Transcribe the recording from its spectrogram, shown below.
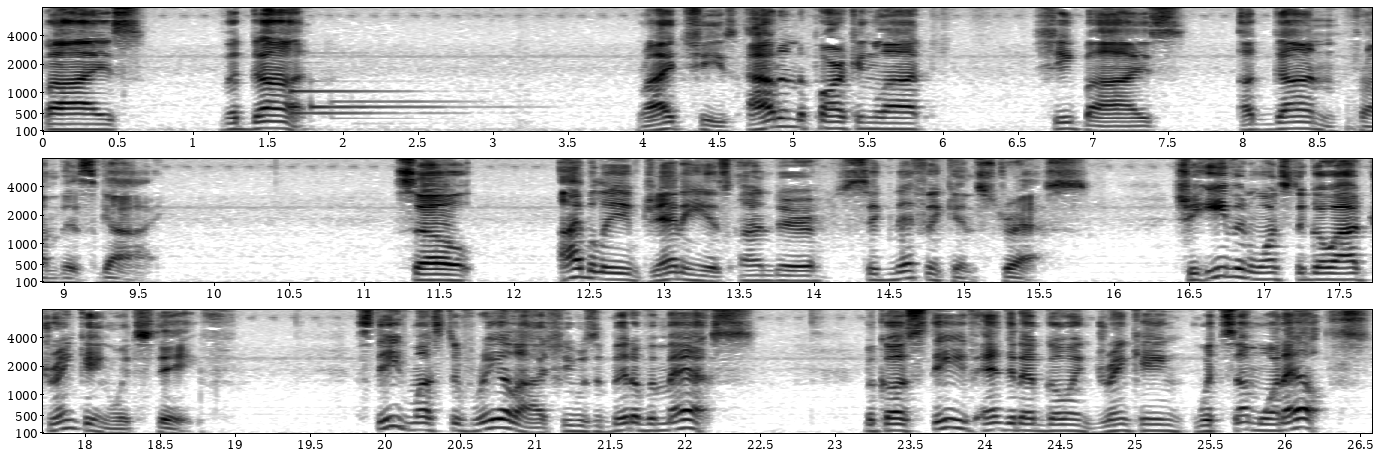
buys the gun. Right? She's out in the parking lot. She buys a gun from this guy. So I believe Jenny is under significant stress. She even wants to go out drinking with Steve. Steve must have realized she was a bit of a mess because Steve ended up going drinking with someone else.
